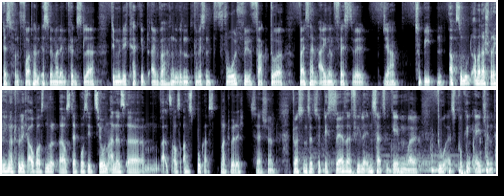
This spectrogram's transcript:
es von Vorteil ist, wenn man dem Künstler die Möglichkeit gibt, einfach einen gewissen, gewissen Wohlfühlfaktor bei seinem eigenen Festival ja, zu bieten. Absolut, aber da spreche ich natürlich auch aus nur aus der Position eines ähm, als aus, als Bookers natürlich. Sehr schön. Du hast uns jetzt wirklich sehr sehr viele Insights gegeben, weil du als Booking Agent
